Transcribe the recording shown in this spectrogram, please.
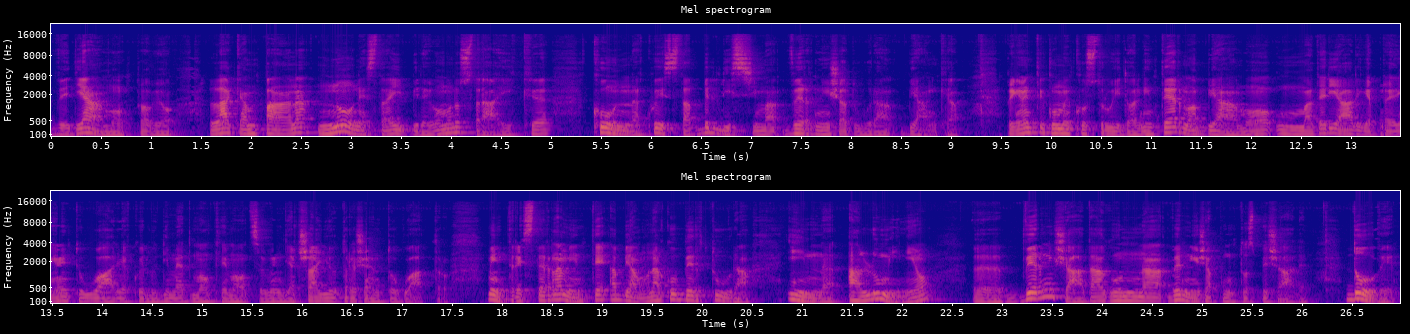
vediamo proprio la campana non estraibile come lo strike con questa bellissima verniciatura bianca. Praticamente come è costruito? All'interno abbiamo un materiale che è praticamente uguale a quello di Mad Monkey Mods quindi acciaio 304 mentre esternamente abbiamo una copertura in alluminio eh, verniciata con una vernice appunto speciale dove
